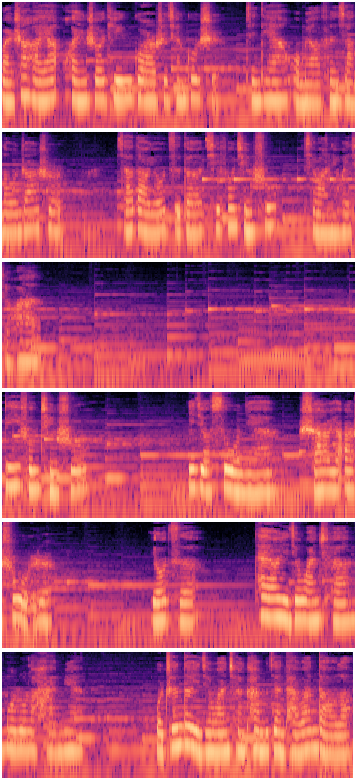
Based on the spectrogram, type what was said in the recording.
晚上好呀，欢迎收听过儿睡前故事。今天我们要分享的文章是小岛游子的七封情书，希望你会喜欢。第一封情书，一九四五年十二月二十五日，游子，太阳已经完全没入了海面，我真的已经完全看不见台湾岛了。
